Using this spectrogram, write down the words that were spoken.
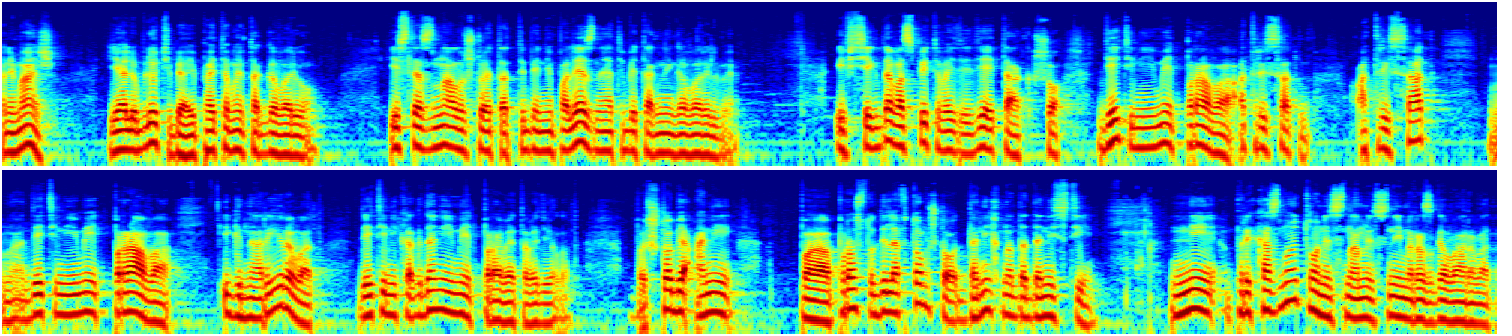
Понимаешь? Я люблю тебя, и поэтому я так говорю. Если я знала, что это тебе не полезно, я тебе так не говорил бы. И всегда воспитывайте детей так, что дети не имеют права отрицать, отрицать, дети не имеют права игнорировать, дети никогда не имеют права этого делать. Чтобы они... Просто дело в том, что до них надо донести. Не приказной тоне с нами, с ними разговаривать,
